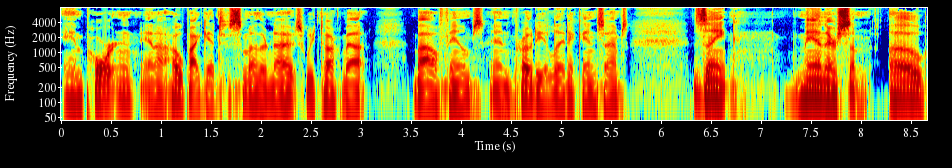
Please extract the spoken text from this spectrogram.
important, and I hope I get to some other notes. We talk about biofilms and proteolytic enzymes. Zinc, man, there's some oh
